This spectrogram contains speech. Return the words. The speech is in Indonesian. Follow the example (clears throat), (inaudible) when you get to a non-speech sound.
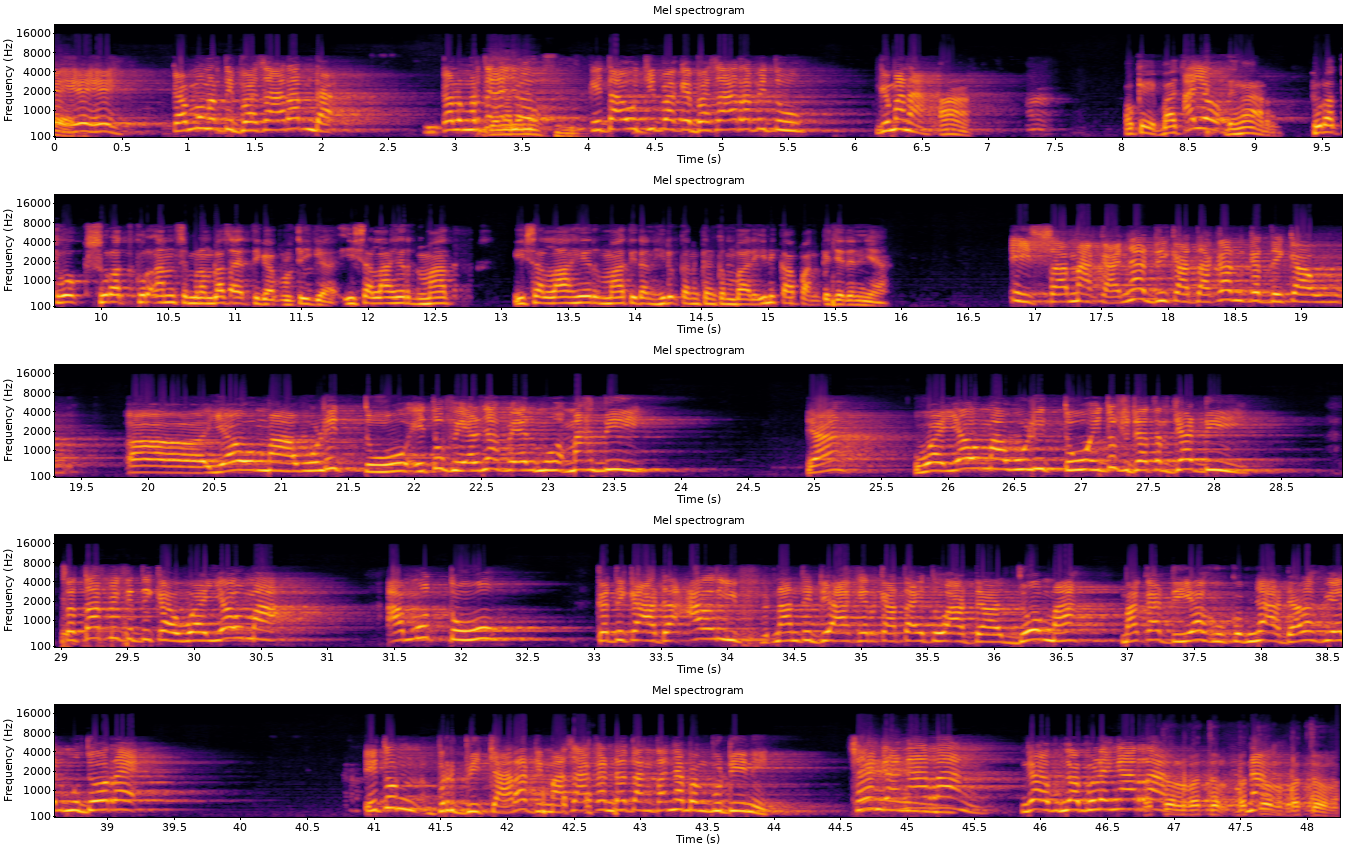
eh, eh, eh. Kamu ngerti bahasa Arab enggak? Kalau ngerti Jangan ayo emosi. kita uji pakai bahasa Arab itu. Gimana? Ah. Oke, baca Ayo. dengar. Surat surat Quran 19 ayat 33. Isa lahir mat Isa lahir mati dan hidup dan akan kembali. Ini kapan kejadiannya? Isa makanya dikatakan ketika uh, yauma wulitu itu fiilnya fiil mahdi. Ya. Wa yauma wulitu itu sudah terjadi. Tetapi ketika wa yauma amutu ketika ada alif nanti di akhir kata itu ada domah maka dia hukumnya adalah fiil mudore. Itu berbicara di masa akan datang tanya Bang Budi ini. Saya nggak ngarang, nggak nggak boleh ngarang. Betul, betul, betul, Nah, betul.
